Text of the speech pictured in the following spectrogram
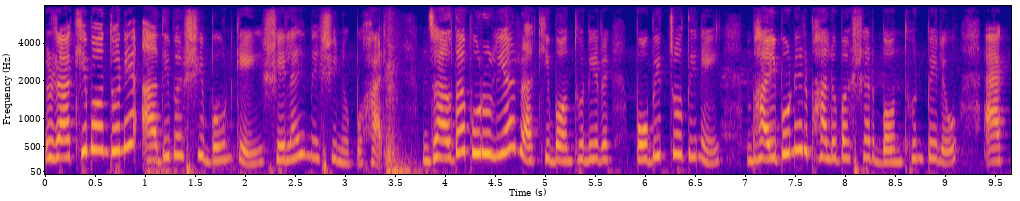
রাখি বন্ধনে আদিবাসী বোনকে সেলাই মেশিন উপহার। ঝালদা পুরুলিয়া রাখি বন্ধনের পবিত্র দিনে ভাই বোনের ভালোবাসার বন্ধন পেল এক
